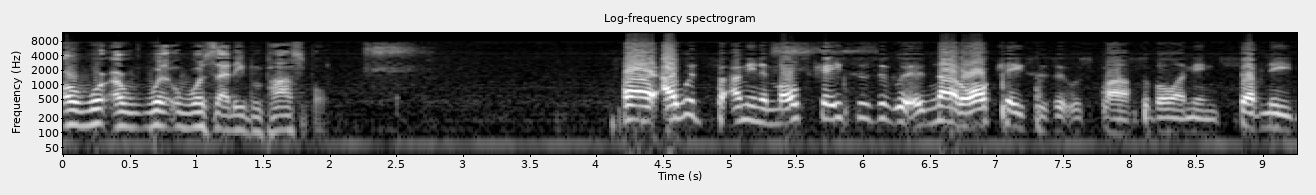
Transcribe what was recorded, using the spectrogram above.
or, or, was that even possible? Uh, I would. I mean, in most cases, it, wa- not all cases, it was possible. I mean, seventy.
